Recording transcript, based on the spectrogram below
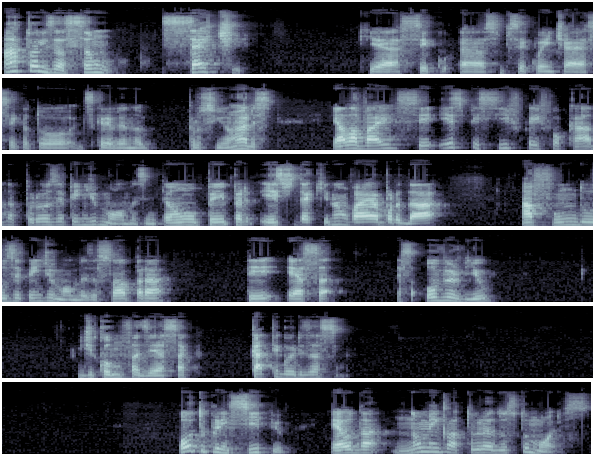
A atualização 7, que é a, a subsequente a essa que eu estou descrevendo para os senhores, ela vai ser específica e focada para os ependimomas. Então, o paper, este daqui não vai abordar a fundo os ependimomas, é só para ter essa, essa overview de como fazer essa categorização. Outro princípio é o da nomenclatura dos tumores.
